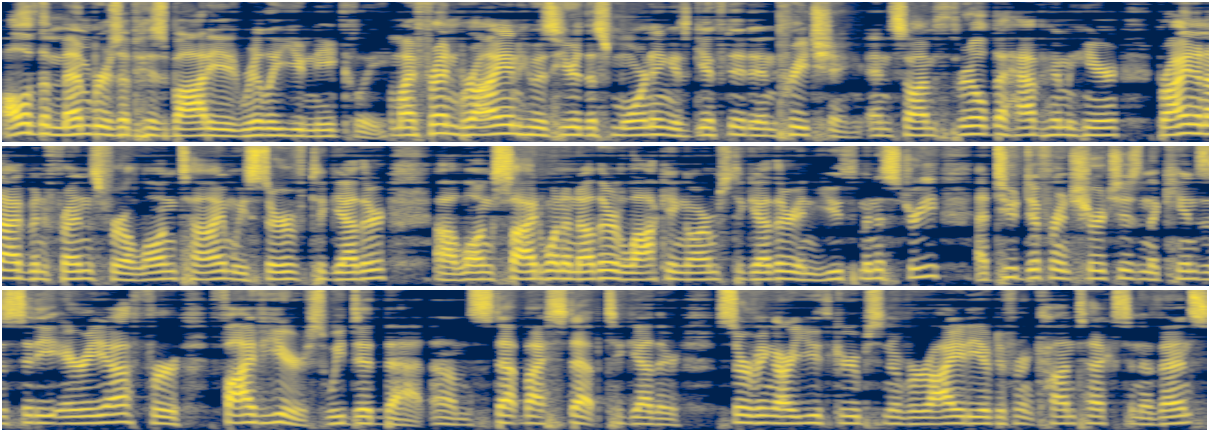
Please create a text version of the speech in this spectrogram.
all of the members of His body really uniquely. My friend Brian, who is here this morning, is gifted in preaching, and so I'm thrilled to have him here. Brian and I have been friends for a long time. We served together uh, alongside one another, locking arms together in youth ministry at two different churches in the Kansas City area for five years. We did that that um, step by step together, serving our youth groups in a variety of different contexts and events.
